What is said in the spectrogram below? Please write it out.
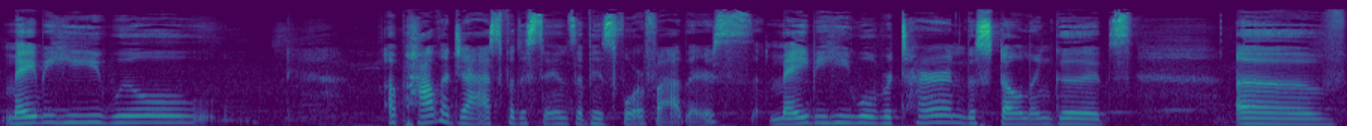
Maybe he will apologize for the sins of his forefathers. Maybe he will return the stolen goods of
